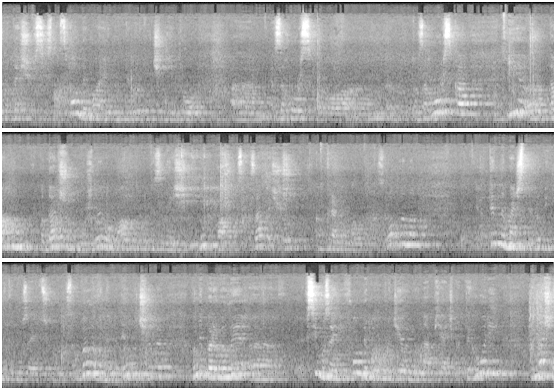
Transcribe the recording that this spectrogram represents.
про те, що всі спецфонди мають бути вилучені до е, Загорського, до Загорська, і там в подальшому, можливо, мали бути знищені. Ну, важко сказати, що конкретно мало бути зроблено. Тим не менш, співробітники музею цього не зробили, вони не вилучили, вони перевели всі музейні фонди, були поділені на 5 категорій. Наші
